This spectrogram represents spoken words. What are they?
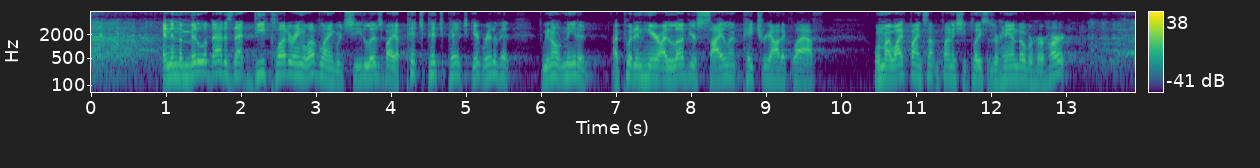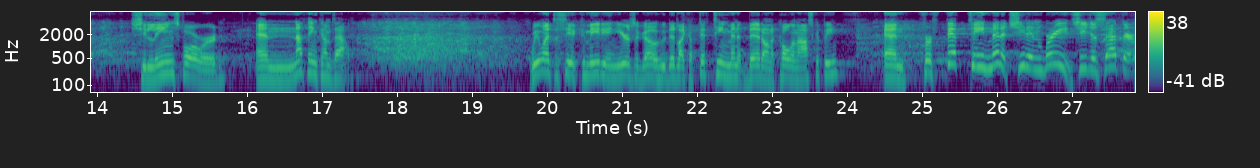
and in the middle of that is that decluttering love language. She lives by a pitch, pitch, pitch. Get rid of it. We don't need it. I put in here, I love your silent patriotic laugh. When my wife finds something funny, she places her hand over her heart, she leans forward, and nothing comes out. We went to see a comedian years ago who did like a 15 minute bit on a colonoscopy. And for 15 minutes, she didn't breathe. She just sat there.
